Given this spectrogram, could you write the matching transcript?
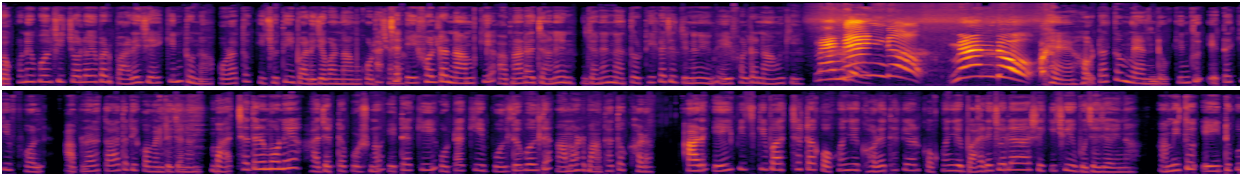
যখনই বলছি চলো এবার বাড়ি যাই কিন্তু না ওরা তো কিছুতেই বাড়ি যাবার নাম করছে আচ্ছা এই ফলটার নাম কি আপনারা জানেন? জানেন না তো? ঠিক আছে জেনে নিন এই ফলটার নাম কি? হ্যাঁ ওটা তো ম্যান্ডো। কিন্তু এটা কি ফল? আপনারা তাড়াতাড়ি কমেন্টে জানান। বাচ্চাদের মনে হাজারটা প্রশ্ন, এটা কি, ওটা কি? বলতে বলতে আমার মাথা তো খারাপ। আর এই পিচকি বাচ্চাটা কখন যে ঘরে থাকে আর কখন যে বাইরে চলে আসে কিছুই বোঝা যায় না। আমি তো এইটুকু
